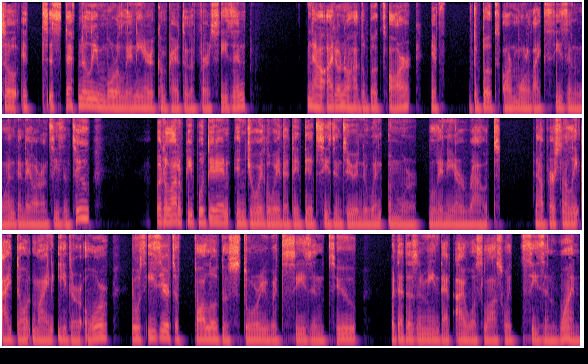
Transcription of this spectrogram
so it's, it's definitely more linear compared to the first season. Now, I don't know how the books are, if the books are more like season one than they are on season two, but a lot of people didn't enjoy the way that they did season two and they went a more linear route. Now, personally, I don't mind either or. It was easier to follow the story with season two, but that doesn't mean that I was lost with season one.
